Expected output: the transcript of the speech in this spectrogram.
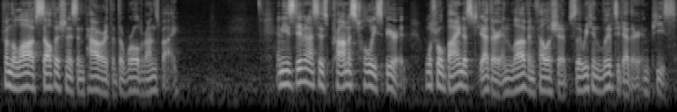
from the law of selfishness and power that the world runs by. And he's given us his promised Holy Spirit, which will bind us together in love and fellowship so that we can live together in peace.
